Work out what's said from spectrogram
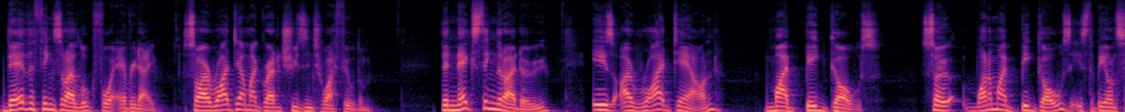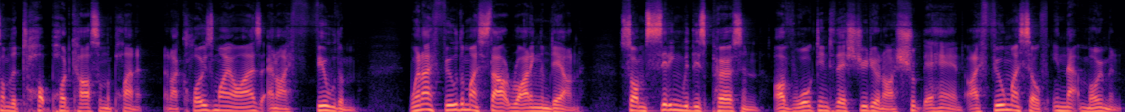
they're the things that I look for every day. So I write down my gratitudes until I feel them. The next thing that I do is I write down my big goals. So, one of my big goals is to be on some of the top podcasts on the planet. And I close my eyes and I feel them. When I feel them, I start writing them down. So, I'm sitting with this person. I've walked into their studio and I shook their hand. I feel myself in that moment,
